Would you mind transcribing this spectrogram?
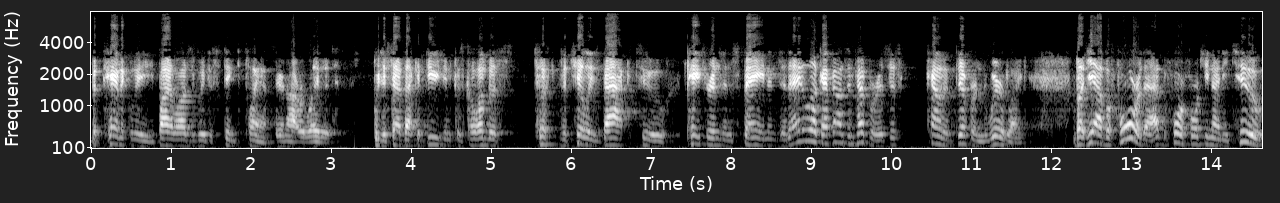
botanically, biologically distinct plants. They're not related. We just had that confusion because Columbus took the chilies back to patrons in Spain and said, "Hey, look, I found some pepper. It's just kind of different weird, like." But yeah, before that, before 1492,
